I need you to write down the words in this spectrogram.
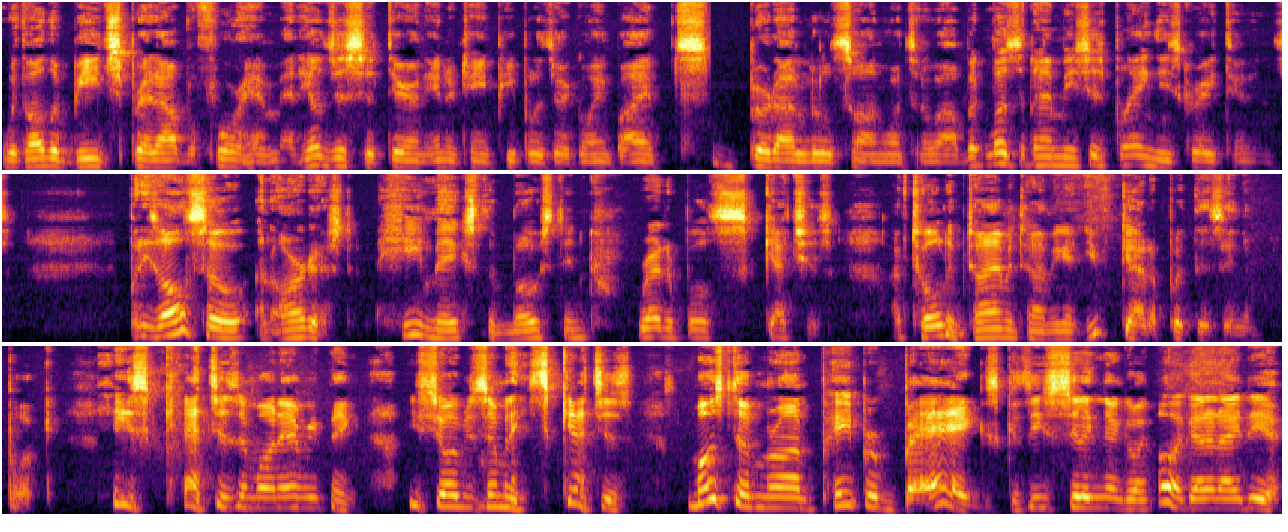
with all the beads spread out before him, and he'll just sit there and entertain people as they're going by, spurt out a little song once in a while. But most of the time, he's just playing these great tunes. But he's also an artist. He makes the most incredible sketches. I've told him time and time again, you've got to put this in a. He sketches him on everything. He showed me so many sketches. Most of them are on paper bags because he's sitting there going, Oh, I got an idea.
